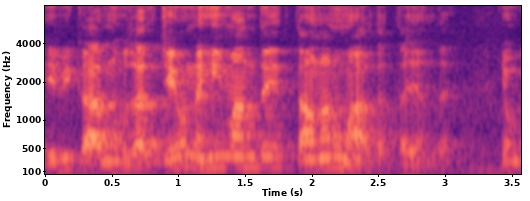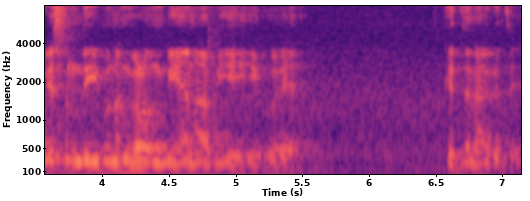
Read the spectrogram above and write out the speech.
ਇਹ ਵੀ ਕਾਰਨ ਹੋ ਸਕਦਾ, ਜੇ ਉਹ ਨਹੀਂ ਮੰਨਦੇ, ਤਾਂ ਉਹਨਾਂ ਨੂੰ ਮਾਰ ਦਿੱਤਾ ਜਾਂਦਾ ਹੈ। ਕਿਉਂਕਿ ਸੰਦੀਪ ਨੰਗਲ ਅੰਬੀਆਂ ਨਾਲ ਵੀ ਇਹੀ ਹੋਇਆ ਕਿਤੇ ਨਾ ਕਿਤੇ।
